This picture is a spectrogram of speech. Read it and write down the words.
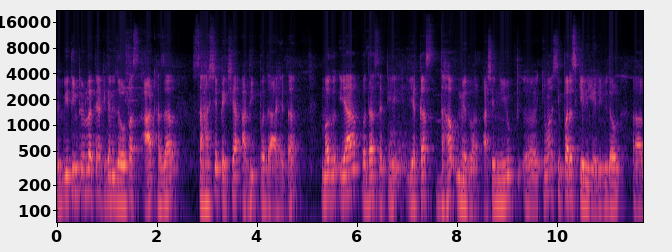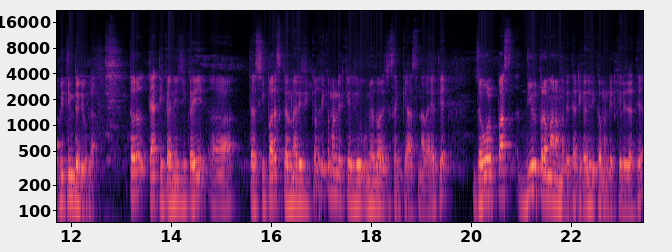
तर विथ इंटरव्ह्यूला त्या ठिकाणी जवळपास आठ हजार सहाशेपेक्षा अधिक पदं आहेत मग या पदासाठी एकाच दहा उमेदवार असे नियुक्त किंवा शिफारस केली गेली विदाऊट विथ इंटरव्ह्यूला तर त्या ठिकाणी जी काही त्या शिफारस करणारी जी किंवा रिकमेंडेड केलेली उमेदवाराची संख्या असणार आहे ते जवळपास दीड प्रमाणामध्ये त्या ठिकाणी रिकमेंडेड केली जाते.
